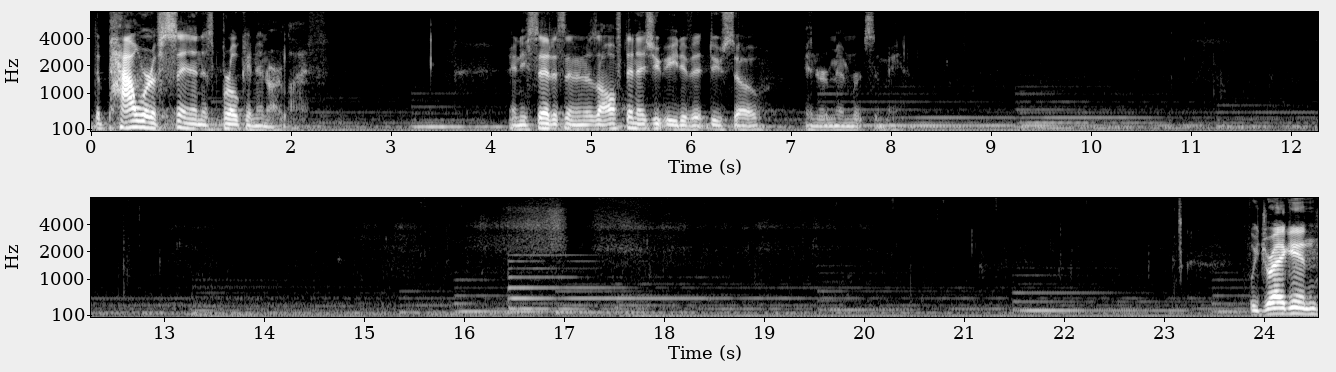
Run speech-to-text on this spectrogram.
the power of sin is broken in our life. And he said, And as often as you eat of it, do so in remembrance of me. If we drag in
